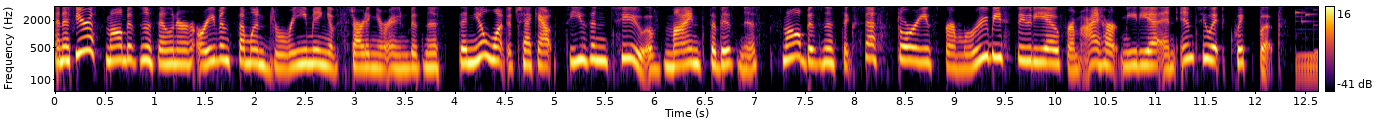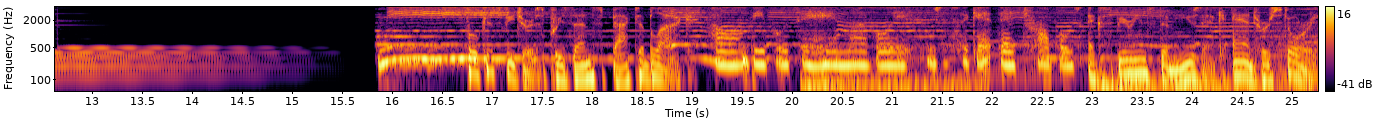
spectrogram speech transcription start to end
And if you're a small business owner or even someone dreaming of starting your own business, then you'll want to check out season two of Mind the Business Small Business Success Stories from Ruby Studio, from iHeartMedia, and Intuit QuickBooks. Me. Focus Features presents Back to Black. I want people to hear my voice and just forget their troubles. Experience the music and her story.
